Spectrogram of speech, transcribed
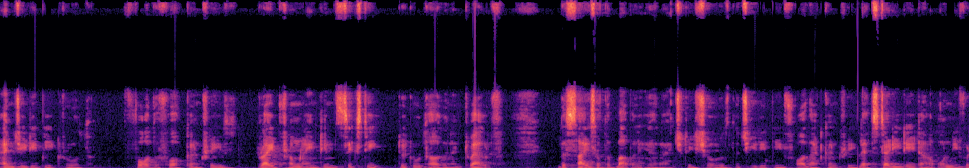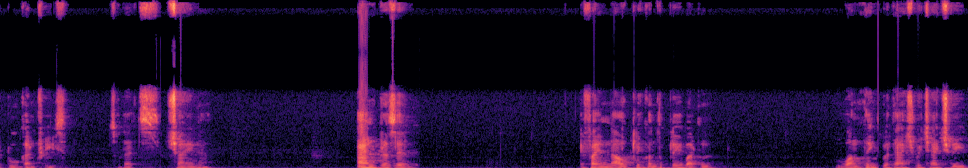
and GDP growth for the four countries right from 1960 to 2012. The size of the bubble here actually shows the GDP for that country. Let's study data only for two countries. So that's China and Brazil. If I now click on the play button, one thing which actually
